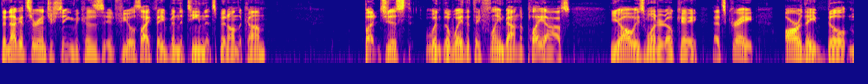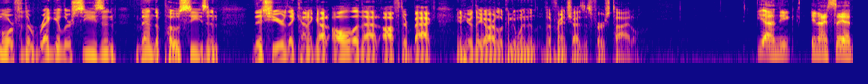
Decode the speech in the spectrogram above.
The Nuggets are interesting because it feels like they've been the team that's been on the come, but just when the way that they flamed out in the playoffs, you always wondered, okay, that's great. Are they built more for the regular season than the postseason? This year, they kind of got all of that off their back, and here they are looking to win the, the franchise's first title. Yeah, and you, and I say a,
